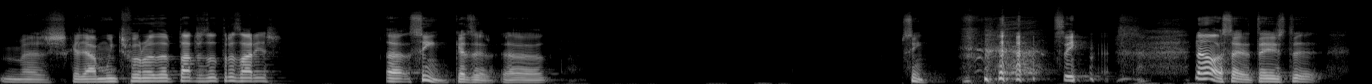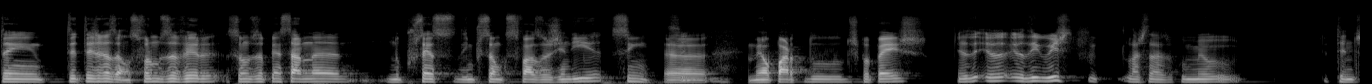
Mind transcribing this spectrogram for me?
mas, se calhar, muitos foram adaptados de outras áreas. Ah, sim, quer dizer, ah, sim. Sim. Não, a sério, tens, te- tem- te- tens razão. Se formos a ver, se formos a pensar na- no processo de impressão que se faz hoje em dia, sim. ah, a maior parte do- dos papéis Eu, eu- eu digo isto, porque, lá está, como eu tendo,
